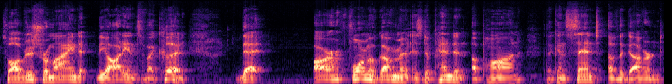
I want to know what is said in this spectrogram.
So I'll just remind the audience, if I could, that our form of government is dependent upon the consent of the governed.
